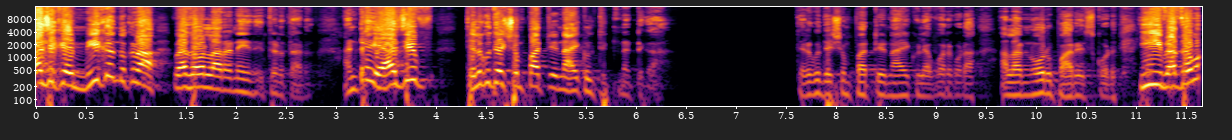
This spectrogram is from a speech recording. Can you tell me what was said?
రాజకీయం మీకెందుకు రా వెదవల్లారనేది తిడతాడు. అంటే యాజ్ ఇఫ్ తెలుగుదేశం పార్టీ నాయకులు తిట్టినట్టుగా. తెలుగుదేశం పార్టీ నాయకులు ఎవరు కూడా అలా నోరు పారేసుకోడు. ఈ వెధవ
